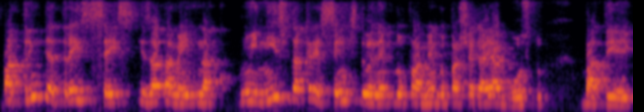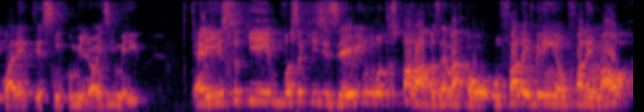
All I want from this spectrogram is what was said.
para 33,6 exatamente na, no início da crescente do elenco do Flamengo para chegar em agosto bater aí 45 milhões e meio. É isso que você quis dizer em outras palavras, né, Marcão? O falem bem ou falem mal,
